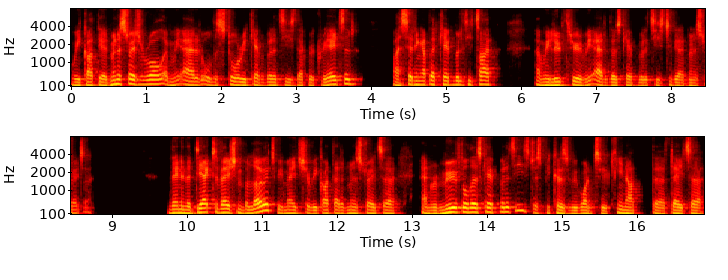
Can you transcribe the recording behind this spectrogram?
we got the administrator role and we added all the story capabilities that were created by setting up that capability type and we looped through and we added those capabilities to the administrator. Then in the deactivation below it, we made sure we got that administrator and removed all those capabilities just because we want to clean up the data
